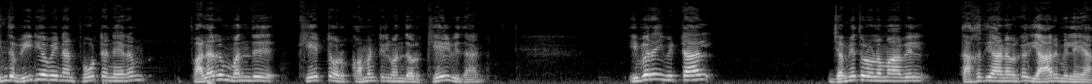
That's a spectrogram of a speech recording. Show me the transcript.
இந்த வீடியோவை நான் போட்ட நேரம் பலரும் வந்து கேட்ட ஒரு கமெண்டில் வந்த ஒரு கேள்விதான். இவரை விட்டால் ஜமியத்துல் உலமாவில் தகுதியானவர்கள் யாரும் இல்லையா?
